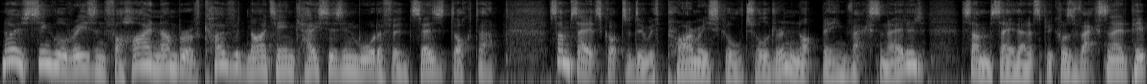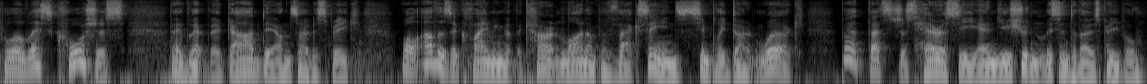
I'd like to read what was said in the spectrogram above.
No single reason for high number of COVID-19 cases in Waterford, says doctor. Some say it's got to do with primary school children not being vaccinated. Some say that it's because vaccinated people are less cautious. They've let their guard down, so to speak while others are claiming that the current lineup of vaccines simply don't work. But that's just heresy, and you shouldn't listen to those people.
